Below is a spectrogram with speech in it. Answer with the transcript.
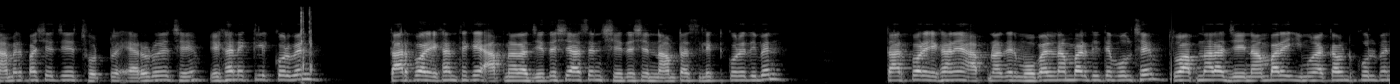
নামের পাশে যে ছোট্ট অ্যারো রয়েছে, এখানে ক্লিক করবেন। তারপর এখান থেকে আপনারা যে দেশে আসেন সে দেশের নামটা সিলেক্ট করে দিবেন। তারপর এখানে আপনাদের মোবাইল নাম্বার দিতে বলছে। তো আপনারা যে নাম্বারে ইমো অ্যাকাউন্ট খুলবেন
